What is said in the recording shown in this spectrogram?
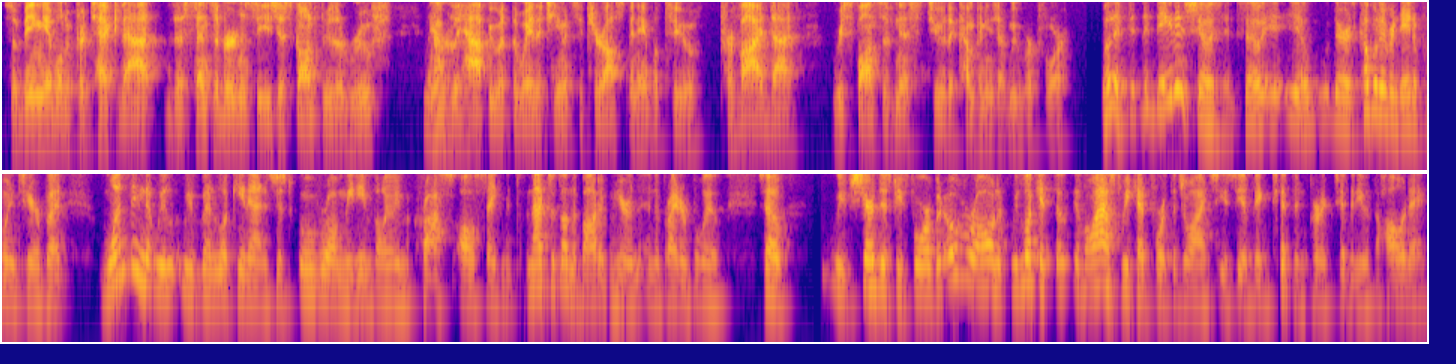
So being able to protect that, the sense of urgency has just gone through the roof. And yeah. I'm really happy with the way the team at SecureAuth's been able to provide that responsiveness to the companies that we work for. Well, the, the data shows it. So, it, you know, there's a couple different data points here, but one thing that we, we've been looking at is just overall meeting volume across all segments. And that's what's on the bottom here in the, in the brighter blue. So we've shared this before, but overall, and if we look at the, the last week had 4th of July, so you see a big tip in productivity with the holiday.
